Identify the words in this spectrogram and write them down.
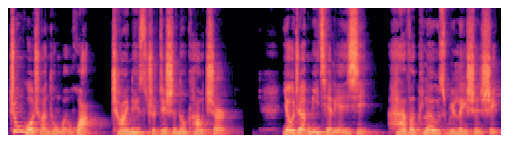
中国传统文化 Chinese traditional culture 有着密切联系，have a close relationship。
